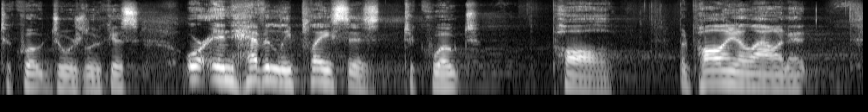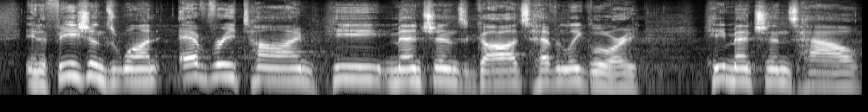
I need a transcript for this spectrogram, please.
to quote George Lucas, or in heavenly places, to quote Paul. But Paul ain't allowing it. In Ephesians 1, every time he mentions God's heavenly glory, he mentions how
